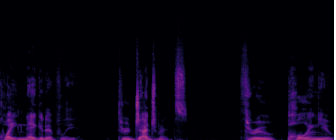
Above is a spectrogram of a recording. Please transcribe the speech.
quite negatively, through judgments, through pulling you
